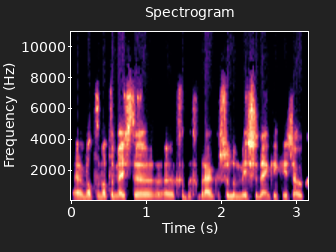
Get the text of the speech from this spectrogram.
uh, wat, wat de meeste gebruikers zullen missen, denk ik, is ook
